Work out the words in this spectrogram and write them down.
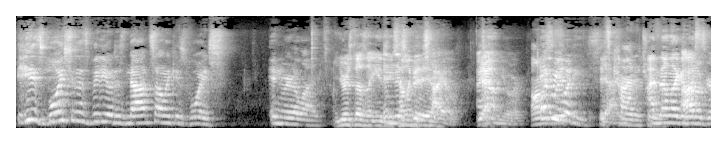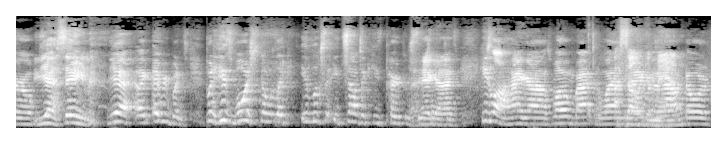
his voice in this video does not sound like his voice in real life. Yours doesn't either. In You this sound like a child. Yeah. You are. Honestly, Everybody's. it's Yeah. kind of true. I sound like a little girl. Yeah, same. Yeah, like everybody's. But his voice, no, like it looks like it sounds like he's purposely. Hey, changing. guys. He's like, hey guys, welcome back to Lamb sound like Game a and man. Outdoor.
